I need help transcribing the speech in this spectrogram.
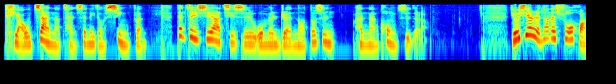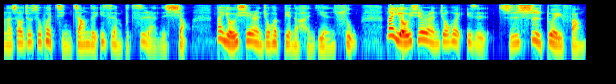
挑战呢产生了一种兴奋，但这些啊，其实我们人哦都是很难控制的啦。有一些人他在说谎的时候，就是会紧张的，一直很不自然的笑；那有一些人就会变得很严肃；那有一些人就会一直直视对方；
